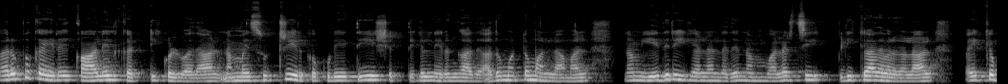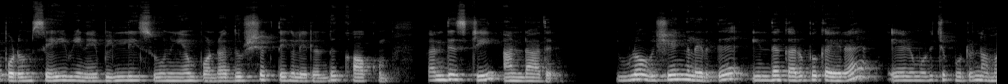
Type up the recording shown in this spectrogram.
கருப்பு கயிறு காலில் கட்டி கொள்வதால் நம்மை சுற்றி இருக்கக்கூடிய தீய சக்திகள் நெருங்காது. அது மட்டும் அல்லாமல் நம் எதிரிகள் அல்லது நம் வளர்ச்சி பிடிக்காதவர்களால் வைக்கப்படும் செய்வினை பில்லி சூனியம் போன்ற துர்சக்திகளிலிருந்து காக்கும். கந்திஷ்டி அண்டாது. இவ்வளோ விஷயங்கள் இருக்குது இந்த கருப்பு கயிறை ஏழு முடிச்சு போட்டு நம்ம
